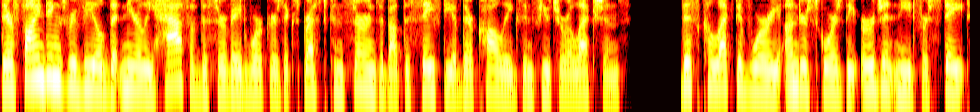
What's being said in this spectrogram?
Their findings revealed that nearly half of the surveyed workers expressed concerns about the safety of their colleagues in future elections. This collective worry underscores the urgent need for state,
